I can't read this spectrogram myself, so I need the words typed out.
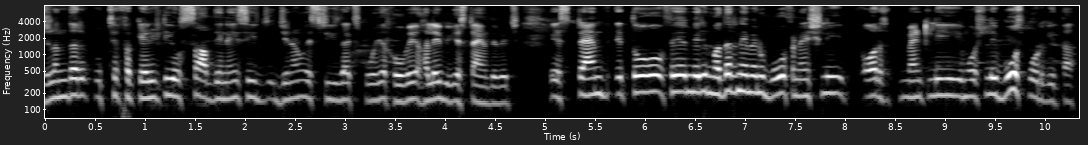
ਜਲੰਧਰ ਉੱਥੇ ਫੈਕਲਟੀ ਉਸ ਹਿਸਾਬ ਦੀ ਨਹੀਂ ਸੀ ਜਿ- ਜਿਨ੍ਹਾਂ ਨੂੰ ਇਸ ਚੀਜ਼ ਦਾ ਐਕਸਪੋਜ਼ਰ ਹੋਵੇ ਹਲੇ ਵੀ ਇਸ ਟਾਈਮ ਦੇ ਵਿੱਚ। ਇਸ ਟਾਈਮ ਤੋਂ ਫਿਰ ਮੇਰੀ ਮਦਰ ਨੇ ਮੈਨੂੰ ਬਹੁਤ ਫਾਈਨੈਂਸ਼ਲੀ ਔਰ ਮੈਂਟਲੀ ਇਮੋਸ਼ਨਲੀ ਬਹੁਤ ਸਪੋਰਟ ਕੀਤਾ।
